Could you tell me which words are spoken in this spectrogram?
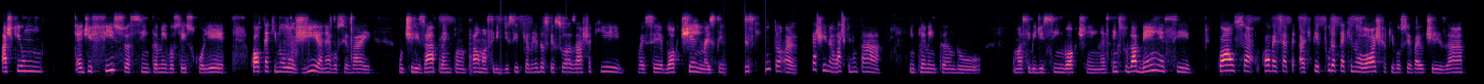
Acho que um, é difícil assim também você escolher qual tecnologia né, você vai utilizar para implantar uma CBDC, porque a maioria das pessoas acha que vai ser blockchain, mas tem coisas que não estão. Ah, a China, eu acho que não está implementando uma CBDC em blockchain, né? Você tem que estudar bem esse qual, qual vai ser a arquitetura tecnológica que você vai utilizar.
